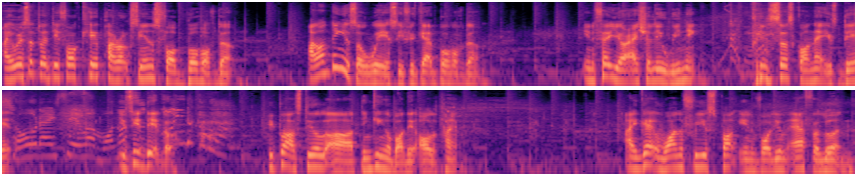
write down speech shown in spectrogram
I wasted 24k pyroxenes for both of them. I don't think it's a waste if you get both of them. In fact, you're actually winning. Princess Connect is dead. Is it dead though? People are still uh, thinking about it all the time. I get one free spark in volume F alone.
